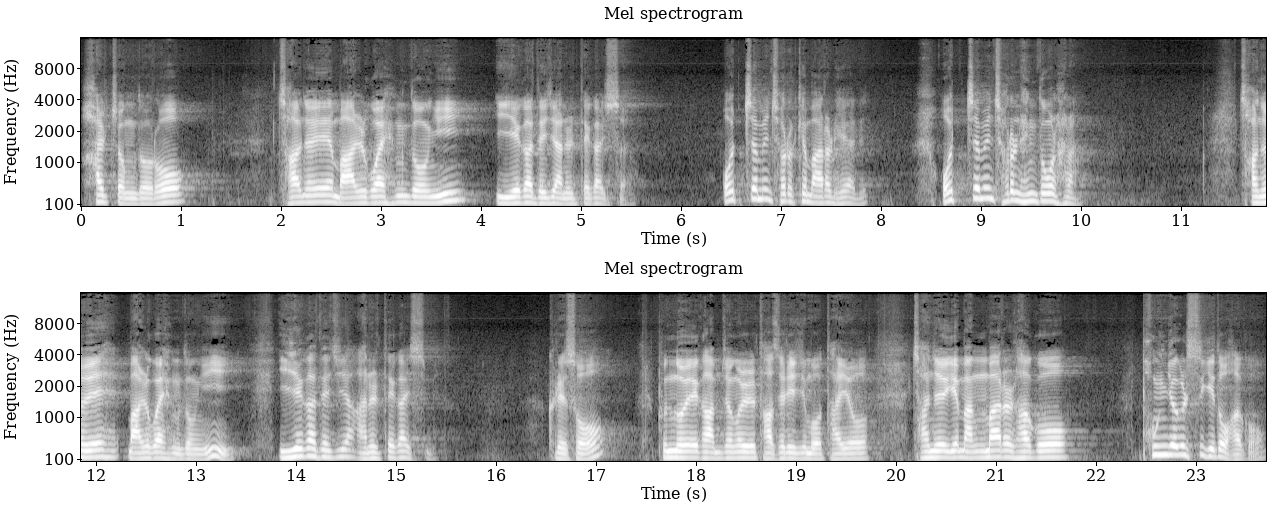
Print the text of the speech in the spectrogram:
할 정도로 자녀의 말과 행동이 이해가 되지 않을 때가 있어요. 어쩌면 저렇게 말을 해야 돼? 어쩌면 저런 행동을 하나? 자녀의 말과 행동이 이해가 되지 않을 때가 있습니다. 그래서 분노의 감정을 다스리지 못하여 자녀에게 막말을 하고 폭력을 쓰기도 하고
